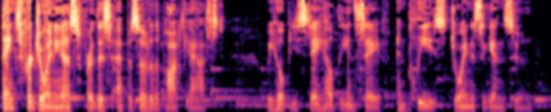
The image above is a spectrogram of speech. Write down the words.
Thanks for joining us for this episode of the podcast. We hope you stay healthy and safe, and please join us again soon.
